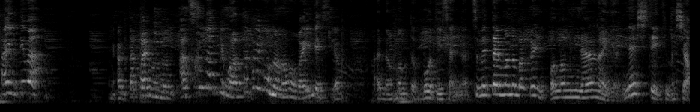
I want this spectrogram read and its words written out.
はいではあったかいもの熱くなってもあったかいものの方がいいですよ。あの本当ボディさんには冷たいものばっかりお飲みにならないようにねしていきましょう。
